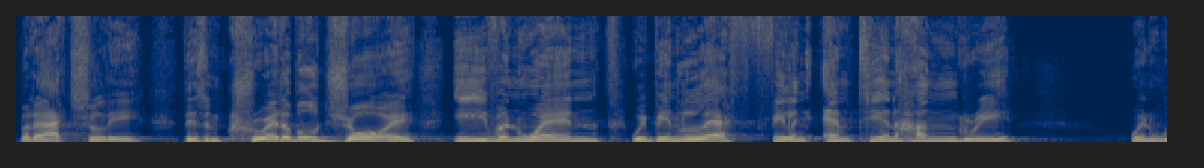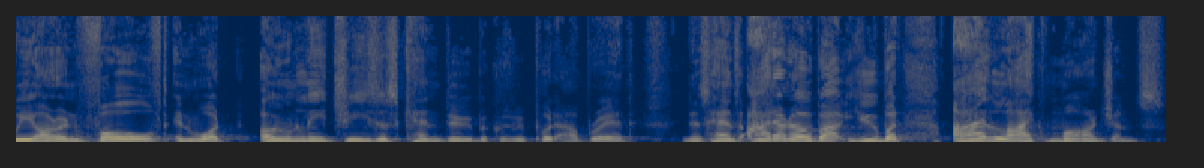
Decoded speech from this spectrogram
But actually, there's incredible joy even when we've been left feeling empty and hungry when we are involved in what only Jesus can do because we put our bread in his hands. I don't know about you, but I like margins.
